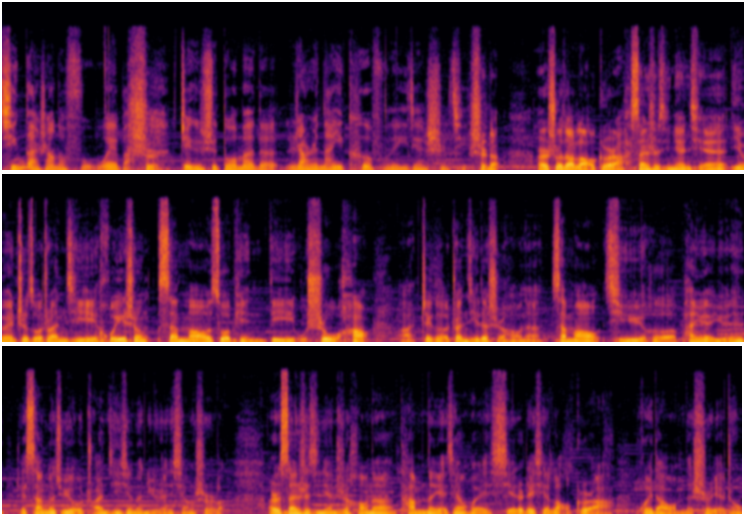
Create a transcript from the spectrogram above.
情感上的抚慰吧，是这个是多么的让人难以克服的一件事情。是的，而说到老歌啊，三十几年前，因为制作专辑《回声》三毛作品第五十五号啊这个专辑的时候呢，三毛、齐豫和潘越云这三个具有传奇性的女人相识了。而三十几年之后呢，他们呢也将会携着这些老歌啊回到我们的视野中。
